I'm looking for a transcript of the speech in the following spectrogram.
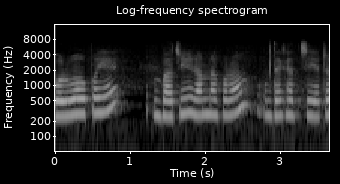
গরুয়া উপায়ে বাজি রান্না করা দেখাচ্ছি। এটা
